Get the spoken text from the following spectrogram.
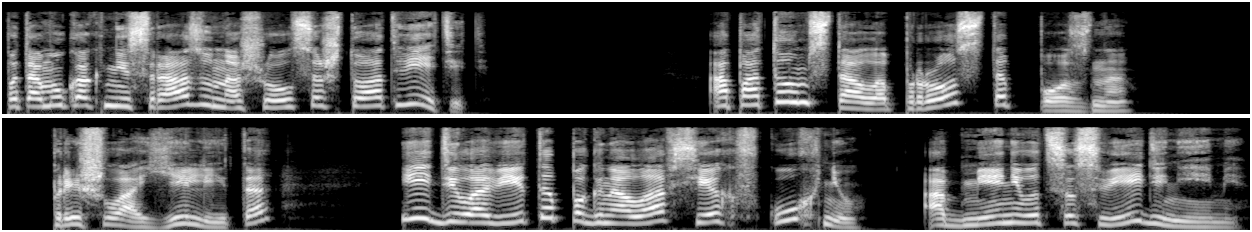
потому как не сразу нашелся, что ответить. А потом стало просто поздно. Пришла Елита и деловито погнала всех в кухню обмениваться сведениями,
